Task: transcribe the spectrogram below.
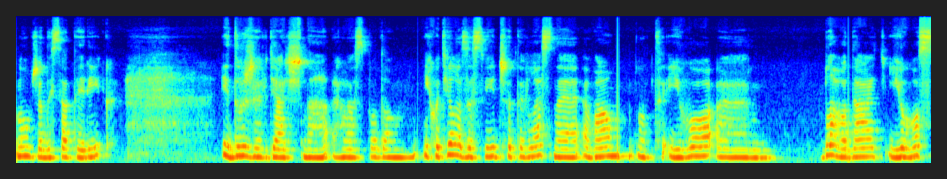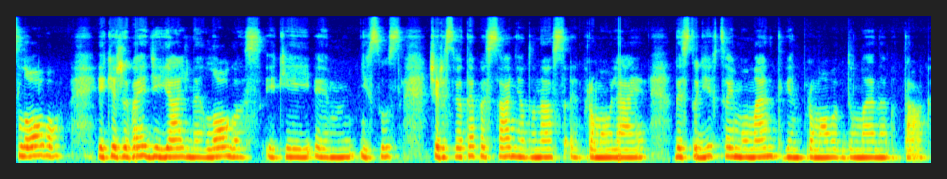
ну вже 10-й рік. І дуже вдячна Господу. І хотіла засвідчити власне вам от його ем, благодать, його слово, яке живе діяльне, логос, який ем, Ісус через святе Писання до нас е, промовляє. Десь тоді, в цей момент, Він промовив до мене отак:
